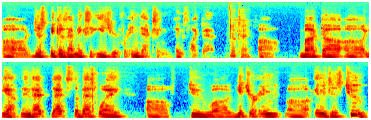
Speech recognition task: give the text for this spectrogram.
uh, just because that makes it easier for indexing things like that. Okay. Uh, but uh, uh, yeah, and that that's the best way uh, to uh, get your Im- uh, images to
